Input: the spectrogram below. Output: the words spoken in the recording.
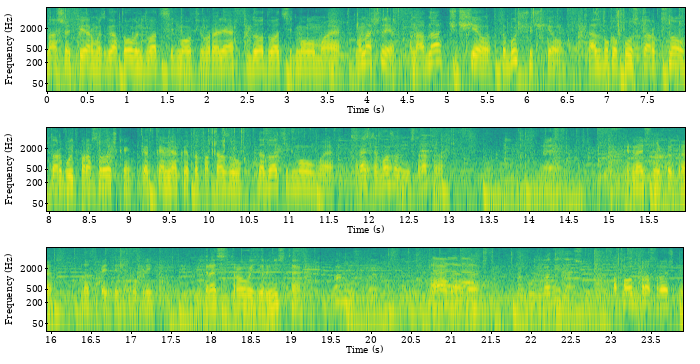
Наша ферма изготовлена 27 февраля до 27 мая. Мы нашли. Она одна? Чучхела. Ты будешь чучхела? Азбука Вкус торг... снова торгует просрочкой, как Комяк это показывал, до 27 мая. Здрасте, а можно администратора? Здрасте. Иначе у них икра 25 тысяч рублей. Икра сетровая, зернистая. Вам нужно, Да, да, Да, да. да. По поводу воды, да, что ли? По поводу просрочки.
